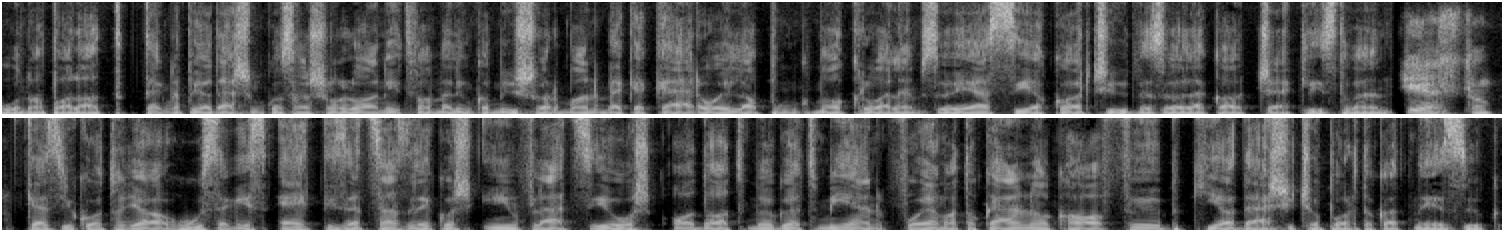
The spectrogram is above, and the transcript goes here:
hónap alatt. Tegnapi adásunkhoz hasonlóan itt van velünk a műsorban Beke Károly, lapunk makroelemzője. Szia Karcsi, üdvözöllek a checklistben. Sziasztok! Kezdjük ott, hogy a 20,1%-os inflációs adat mögött milyen folyamatok állnak, ha a főbb kiadási csoportokat nézzük.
